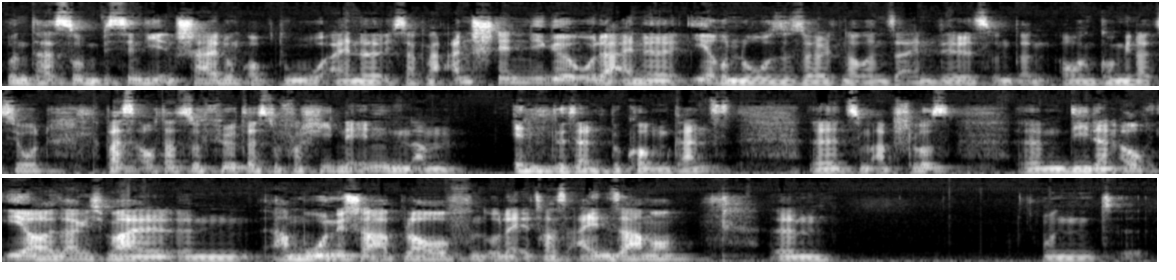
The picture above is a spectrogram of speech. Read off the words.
und hast so ein bisschen die Entscheidung, ob du eine, ich sag mal, anständige oder eine ehrenlose Söldnerin sein willst und dann auch in Kombination, was auch dazu führt, dass du verschiedene Enden am Ende dann bekommen kannst äh, zum Abschluss, ähm, die dann auch eher, sage ich mal, ähm, harmonischer ablaufen oder etwas einsamer. Ähm, und äh,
